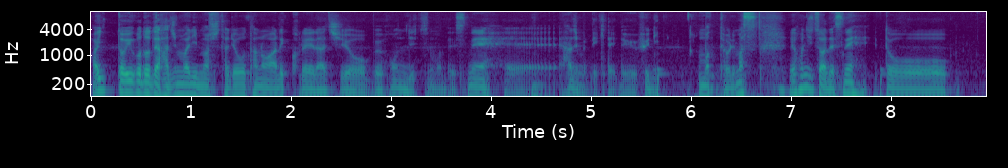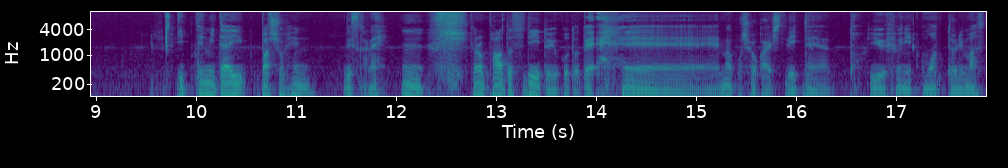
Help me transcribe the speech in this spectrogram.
はい、ということで始まりました、りょうたのあれこれラジオ部、本日もですね、えー、始めていきたいというふうに思っております。え、本日はですね、えっと、行ってみたい場所編ですかね。うん。そのパート3ということで、えー、まあ、ご紹介していきたいなというふうに思っております。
